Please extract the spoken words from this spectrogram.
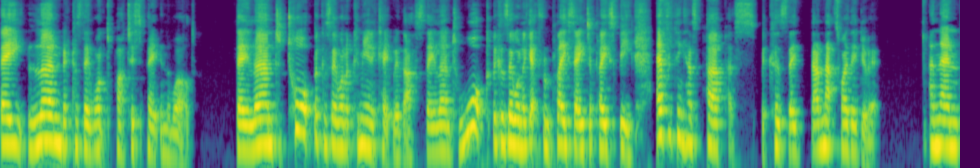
they learn because they want to participate in the world. They learn to talk because they want to communicate with us. They learn to walk because they want to get from place A to place B. Everything has purpose because they, and that's why they do it and then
